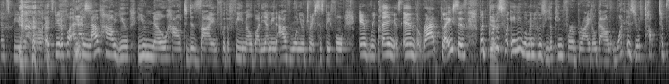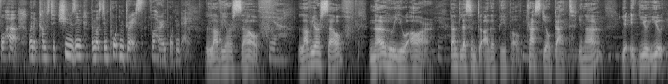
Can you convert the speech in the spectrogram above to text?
It's beautiful. it's beautiful. And yes. I love how you you know how to design for the female body. I mean, I've worn your dresses before. Everything is in the right places. But Kobus, yes. for any woman who's looking for a bridal gown, what is your top tip for her when it comes to choosing the most important dress for her important day? Love yourself. Yeah. Love yourself. Know who you are. Yeah. Don't listen to other people. Yeah. Trust your gut, you know? you, you, you,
